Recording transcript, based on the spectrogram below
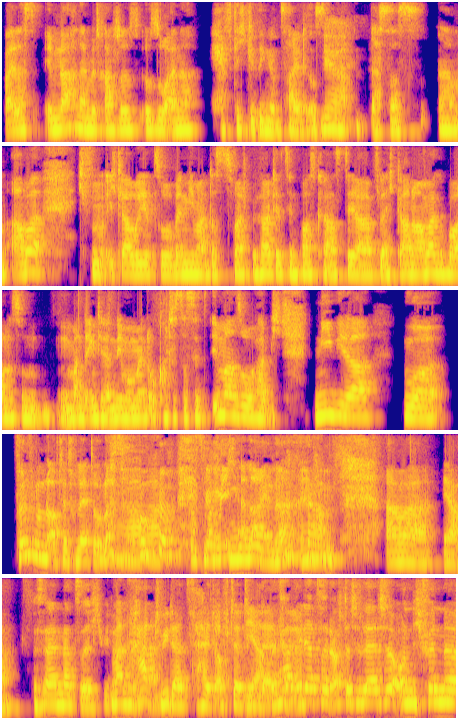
weil das im Nachhinein betrachtet so eine heftig geringe Zeit ist Ja. dass das, ähm, aber ich, ich glaube jetzt so, wenn jemand das zum Beispiel hört, jetzt den Podcast, der vielleicht gerade Mama geworden ist und man denkt ja in dem Moment, oh Gott, ist das jetzt immer so, habe ich nie wieder nur fünf Minuten auf der Toilette oder so. Ja, das Für macht mich Mut, alleine. Ja. Aber ja, Es ändert sich wieder. Man hat wieder Zeit auf der Ja, Toilette. Man hat wieder Zeit auf der Toilette und ich finde,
